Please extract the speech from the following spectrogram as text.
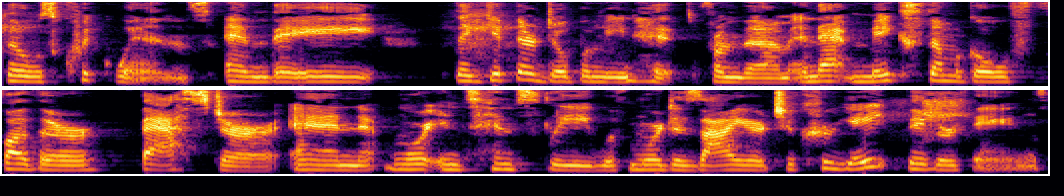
those quick wins and they they get their dopamine hit from them and that makes them go further faster and more intensely with more desire to create bigger things.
